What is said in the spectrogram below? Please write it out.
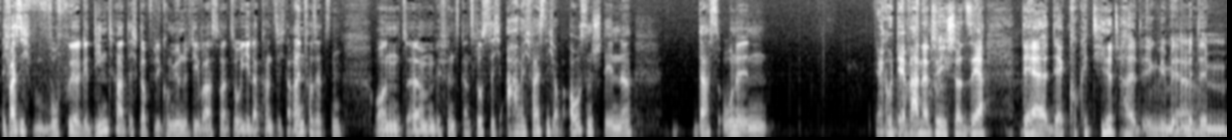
ich weiß nicht, wofür er gedient hat. Ich glaube, für die Community war es halt so, jeder kann sich da reinversetzen. Und ähm, wir finden es ganz lustig. Aber ich weiß nicht, ob Außenstehende das ohne in. Ja gut, der war natürlich schon sehr, der, der kokettiert halt irgendwie mit, Ja. mit dem,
